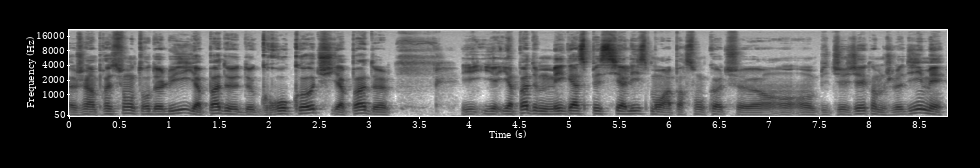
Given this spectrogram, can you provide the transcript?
Euh, j'ai l'impression autour de lui, il n'y a pas de, de gros coach, il n'y a pas de. Il n'y a pas de méga spécialiste, bon, à part son coach euh, en, en BJJ, comme je le dis, mais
